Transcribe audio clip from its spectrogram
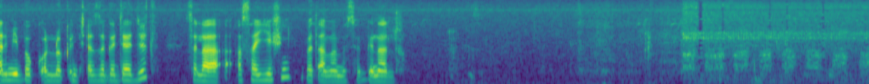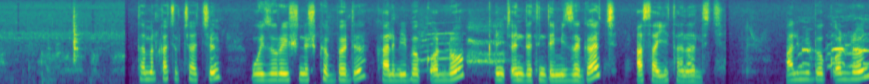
አልሚ በቆሎ ቅንጫ አዘገጃጀት ስለ አሳየሽኝ በጣም አመሰግናለሁ። ተመልካቾቻችን ወይዘሮ ይሽነሽ ከበደ ከአልሚ በቆሎ ቅንጨ እንዴት እንደሚዘጋጅ አሳይታናለች። አልሚ በቆሎን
